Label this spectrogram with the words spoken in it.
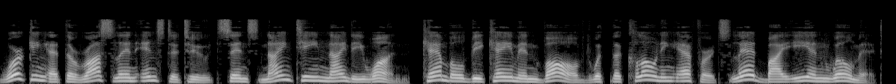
Working at the Roslin Institute since 1991, Campbell became involved with the cloning efforts led by Ian Wilmut.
